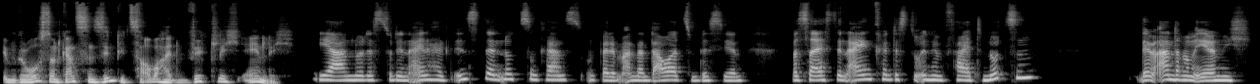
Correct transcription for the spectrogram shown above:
im Großen und Ganzen sind die Zauber halt wirklich ähnlich. Ja, nur dass du den einen halt instant nutzen kannst und bei dem anderen dauert's ein bisschen. Was heißt, den einen könntest du in dem Fight nutzen, dem anderen eher nicht.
